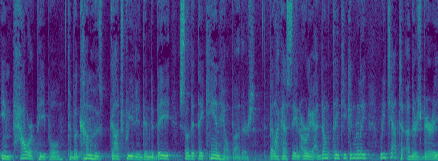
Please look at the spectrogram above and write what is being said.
empower people to become who God's created them to be so that they can help others. But like I was saying earlier, I don't think you can really reach out to others very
